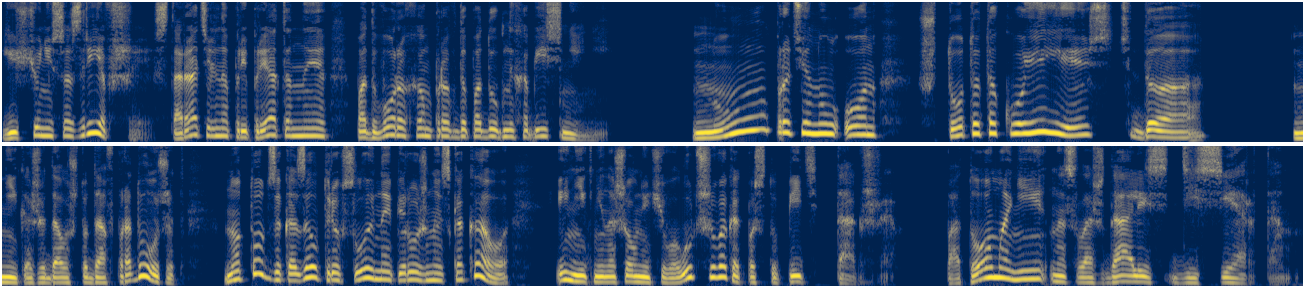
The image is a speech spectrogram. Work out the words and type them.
еще не созревшие, старательно припрятанные под ворохом правдоподобных объяснений. «Ну, — протянул он, — что-то такое есть, да». Ник ожидал, что Дав продолжит, но тот заказал трехслойное пирожное с какао, и Ник не нашел ничего лучшего, как поступить так же. Потом они наслаждались десертом.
